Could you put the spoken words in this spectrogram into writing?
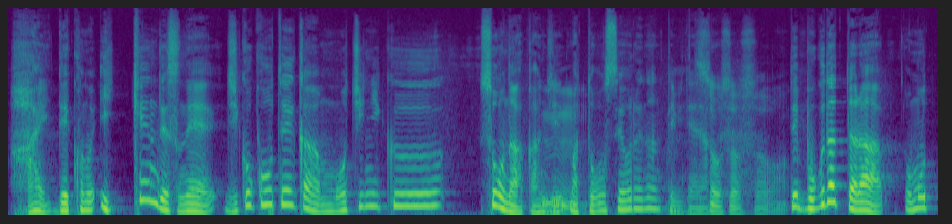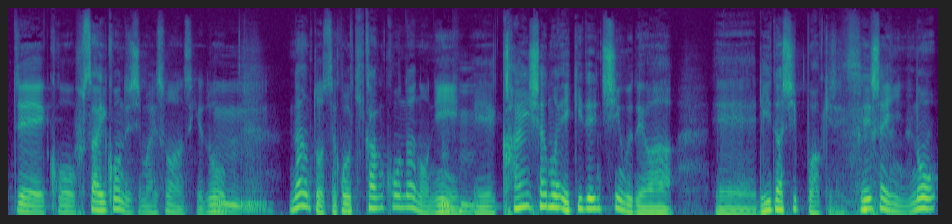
はい。でこの一見ですね自己肯定感持ちにくそうな感じ。うん。まあどうせ俺なんてみたいな。そうそうそで僕だったら思ってこう塞ぎ込んでしまいそうなんですけど、う、うん。なんとですねこれ機関校なのに、うんうん。えー会社の駅伝チームでは、えーリーダーシップを発揮して正社員の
